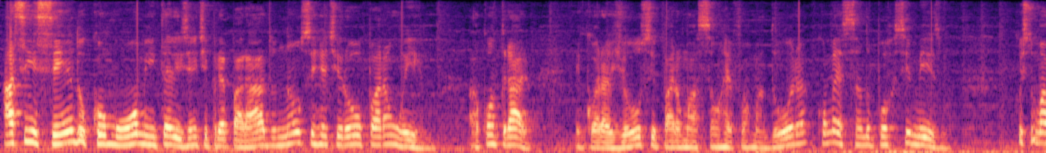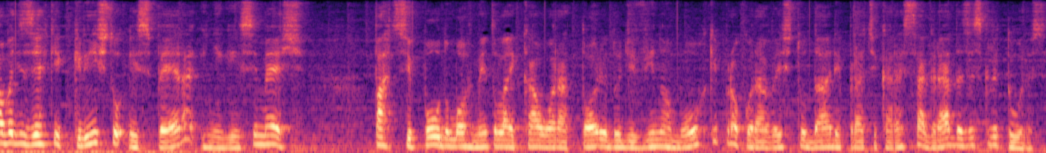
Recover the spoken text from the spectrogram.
Assim sendo, como homem inteligente e preparado, não se retirou para um ermo. Ao contrário, encorajou-se para uma ação reformadora, começando por si mesmo. Costumava dizer que Cristo espera e ninguém se mexe. Participou do movimento laical oratório do Divino Amor que procurava estudar e praticar as Sagradas Escrituras.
